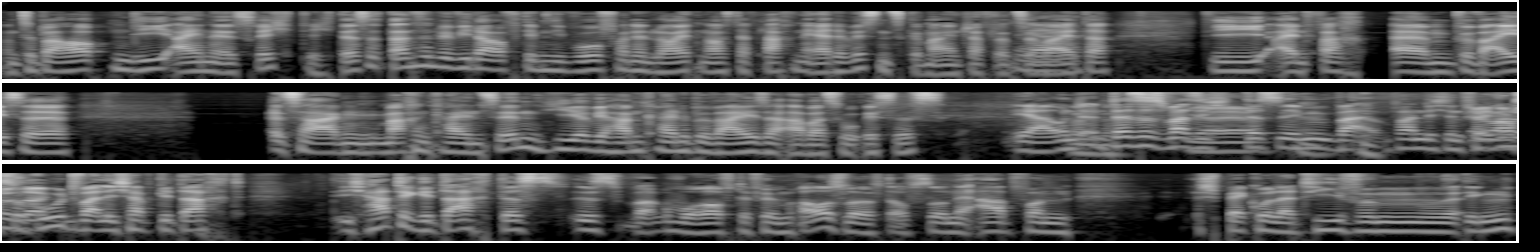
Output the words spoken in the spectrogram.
Und zu behaupten, die eine ist richtig, das ist, dann sind wir wieder auf dem Niveau von den Leuten aus der flachen Erde Wissensgemeinschaft und so weiter, die einfach ähm, Beweise sagen, machen keinen Sinn. Hier, wir haben keine Beweise, aber so ist es. Ja, und Und- das ist, was ich, das eben fand ich den Film ich auch so sagen- gut, weil ich habe gedacht, ich hatte gedacht, das ist, worauf der Film rausläuft, auf so eine Art von spekulativem Ding.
